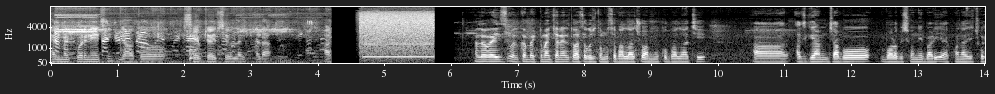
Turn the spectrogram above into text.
হেলমেট পরে নিয়েছি যেহেতু সেফ ড্রাইভ সেভ লাইফ এটা। Hello guys welcome back to my channel তো আশা করছি তোমরা সব ভালো আছো, আমিও খুব ভালো আছি। আর আজকে আমি যাব বড় বিশ্বনির বাড়ি, এখন আছি ছোট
